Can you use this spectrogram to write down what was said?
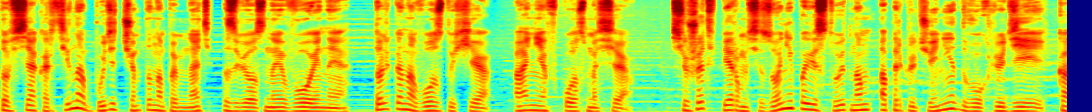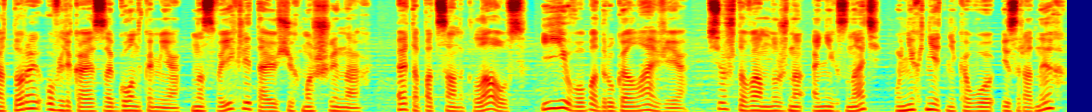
то вся картина будет чем-то напоминать Звездные войны. Только на воздухе, а не в космосе. Сюжет в первом сезоне повествует нам о приключении двух людей, которые увлекаются гонками на своих летающих машинах. Это пацан Клаус и его подруга Лавия. Все, что вам нужно о них знать, у них нет никого из родных,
